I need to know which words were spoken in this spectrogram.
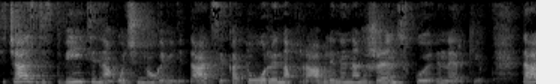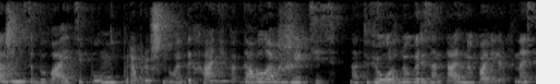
Сейчас действительно очень много медитаций, которые направлены на женскую энергию. Также не забывайте помнить про брюшное дыхание, когда вы ложитесь на твердую горизонтальную поверхность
